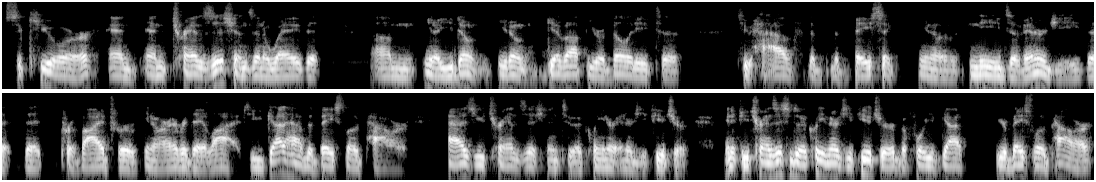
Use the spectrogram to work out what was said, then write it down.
secure and and transitions in a way that um, you know you don't you don't give up your ability to to have the, the basic you know needs of energy that that provide for you know our everyday lives. You've got to have the baseload power as you transition to a cleaner energy future. And if you transition to a clean energy future before you've got your baseload power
